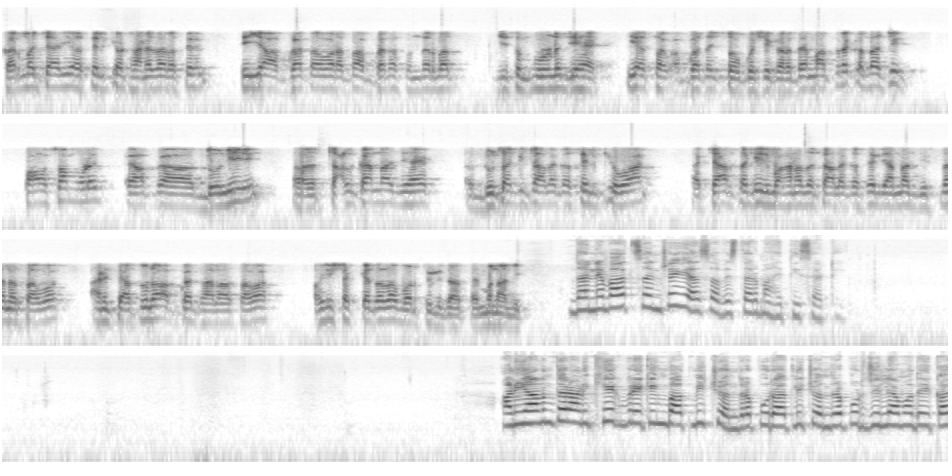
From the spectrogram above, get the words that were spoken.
कर्मचारी असेल किंवा ठाणेदार असेल ते या अपघातावर आता अपघातासंदर्भात जी संपूर्ण जी आहे ती या अपघाताची चौकशी करत आहे. मात्र कदाचित पावसामुळे दोन्ही चालकांना जे आहे दुचाकी चालक असेल किंवा चारचाकी वाहनाचा चालक असेल यांना दिसलं नसावं आणि त्यातून अपघात झाला असावा अशी शक्यता वर्तवली जात आहे म्हणाली धन्यवाद संजय या सविस्तर माहितीसाठी. आणि यानंतर आणखी एक ब्रेकिंग बातमी चंद्रपुरातली. चंद्रपूर जिल्ह्यामध्ये एका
